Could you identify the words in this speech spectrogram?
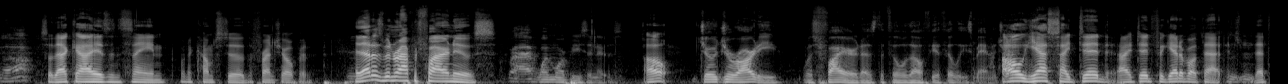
Wow. So that guy is insane when it comes to the French Open. And that has been rapid fire news. I have one more piece of news. Oh, Joe Girardi was fired as the Philadelphia Phillies manager. oh yes, I did. I did forget about that. That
